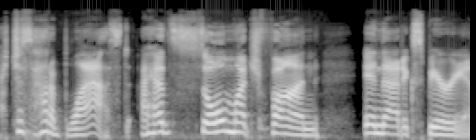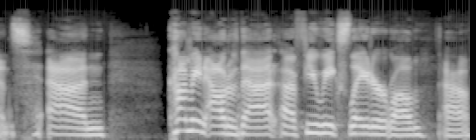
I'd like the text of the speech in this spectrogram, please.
I just had a blast. I had so much fun in that experience. And coming out of that, a few weeks later, well, uh,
